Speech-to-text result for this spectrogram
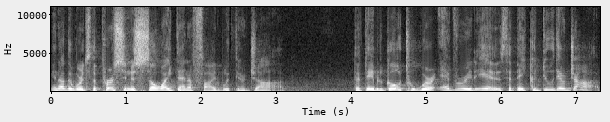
In other words, the person is so identified with their job that they would go to wherever it is that they could do their job.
